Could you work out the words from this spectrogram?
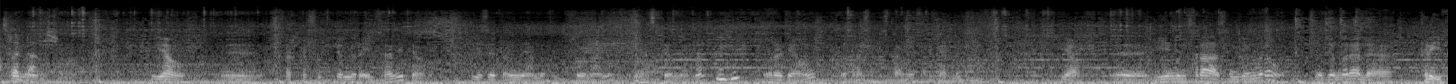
አስረዳለች። ያው እ፣ ሰርከስ ስትጀምር ኤልሳቤት ያው የዘጠኝ ዓመት ሆና ነው ያስጀመረ already አሁን 16 ዓመት አድርጋለች። ያው ይህንን ስራ ስንጀምረው መጀመሪያ ለትርኢት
